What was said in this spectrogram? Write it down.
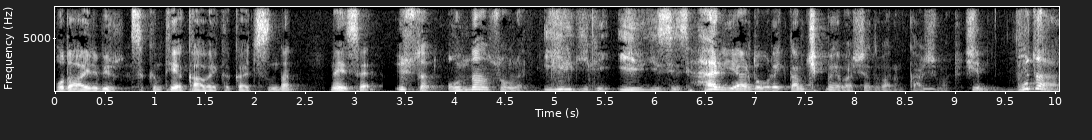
O da ayrı bir sıkıntı ya KVKK açısından. Neyse. Üstad ondan sonra ilgili, ilgisiz her yerde o reklam çıkmaya başladı bana karşıma. Şimdi bu da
